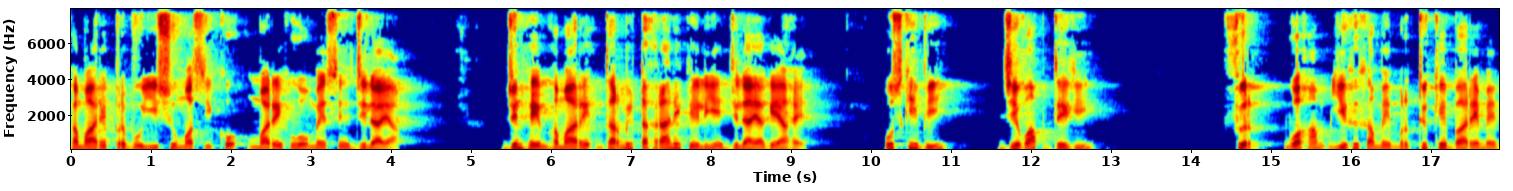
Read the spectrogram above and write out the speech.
हमारे प्रभु यीशु मसीह को मरे हुओं में से जिलाया, जिन्हें हमारे धर्मी ठहराने के लिए जिलाया गया है, उसकी भी जवाब देगी। फिर वहाँ यह हमें मृत्यु के बारे में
